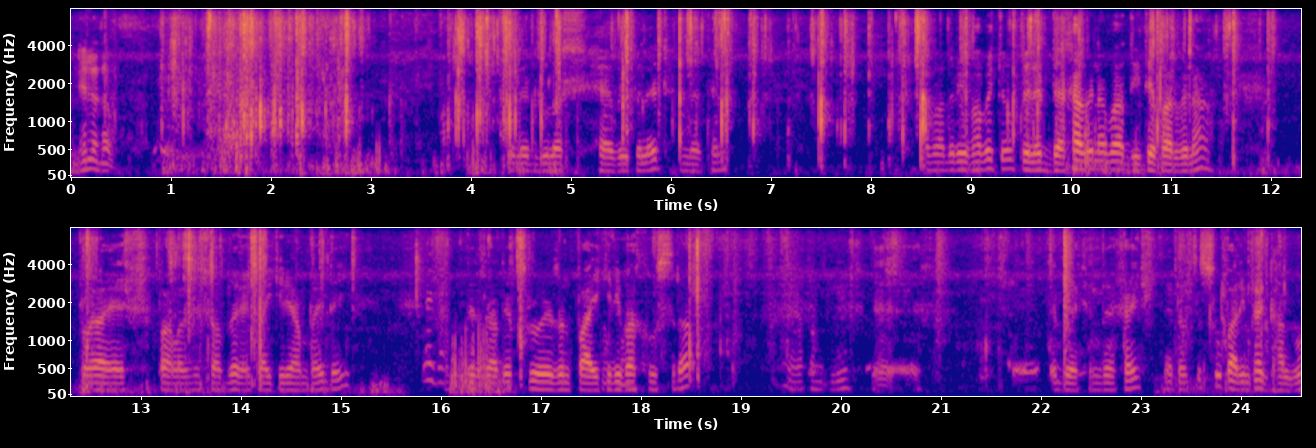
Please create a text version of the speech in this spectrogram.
ঢেলে দাও। প্লেটগুলো হ্যাভি প্লেট দেখেন। আমাদের এভাবে কেউ প্লেট দেখাবে না বা দিতে পারবে না। প্রায় বাংলাদেশের সব জায়গায় পাইকারি আমরাই দিই। আমাদের যাদের প্রয়োজন পাইকারি বা খুচরা দেখেন, দেখাই। এটা হচ্ছে সুপার ইম্প্যাক্ট ঢালবো।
